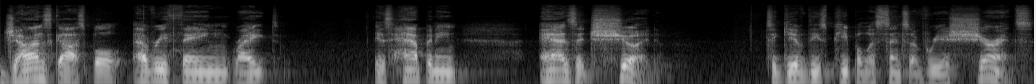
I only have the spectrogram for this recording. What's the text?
John's gospel, everything, right, is happening as it should to give these people a sense of reassurance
